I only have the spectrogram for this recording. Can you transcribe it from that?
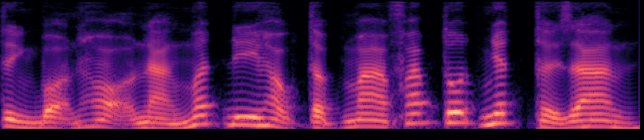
tình bọn họ nàng mất đi học tập ma pháp tốt nhất thời gian.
